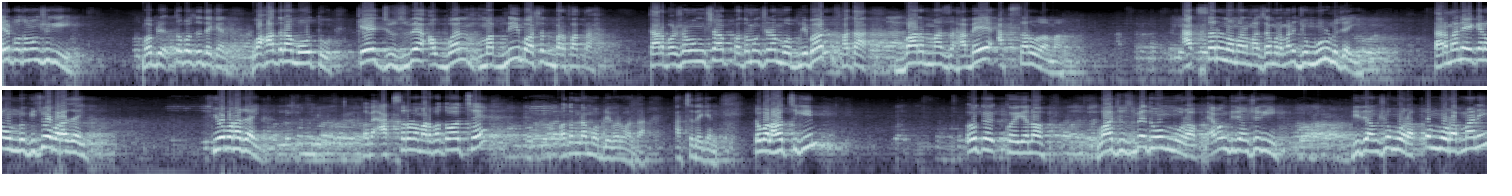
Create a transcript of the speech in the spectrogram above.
এর প্রথম অংশ কি? তো বলতে দেখেন, ওয়াহাদরা মৌতু, কে জুজবে আব্বাল মবনি বসত বরফাতা তার প্রথম অংশ প্রথম অংশটা মবনি বর ফাতা। বার মাজহাবে আকসার উলামা। আকসার উলামার মাঝাব মানে জমহুর অনুযায়ী। তার মানে এখানে অন্য কিছুও বলা যায়। কিও বলা যায়? তবে আকসার উলামার ফতোয়া হচ্ছে প্রথমটা মবনি বর ফাতা। আচ্ছা দেখেন। তো বলা হচ্ছে কি? ওকে, কই গেল? ওয়া জুজবে দোম মোরব। এবং দ্বিতীয় অংশ কি? দ্বিতীয় অংশ মোরব। তো মোরব মানে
